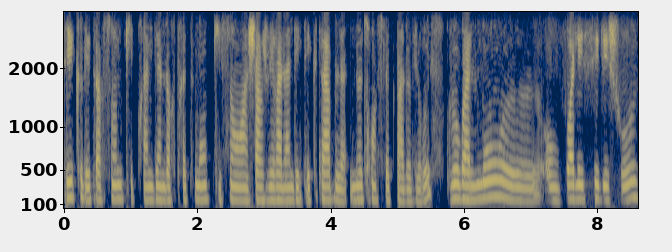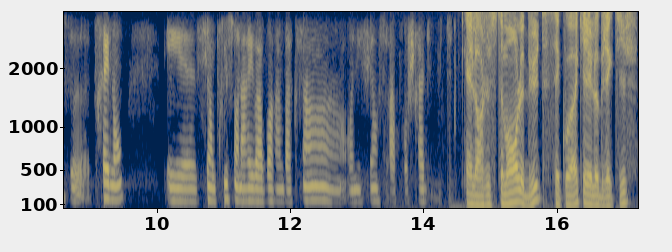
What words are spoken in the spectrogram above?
sait que les personnes qui prennent bien leur traitement, qui sont à charge virale indétectable, ne transmettent pas le virus. Globalement, euh, on voit l'effet des choses euh, très lent. Et euh, si en plus on arrive à avoir un vaccin, euh, en effet, on se rapprochera du but. Et alors justement, le but, c'est quoi? Quel est l'objectif?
